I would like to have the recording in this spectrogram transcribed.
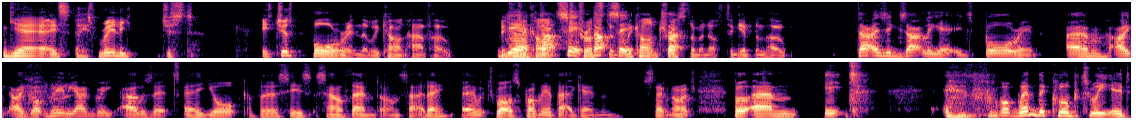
yeah, it's it's really just it's just boring that we can't have hope. Because yeah, we can't it. trust that's them. It. We can't trust that, them enough to give them hope. That is exactly it. It's boring. Um, I, I got really angry. I was at uh, York versus Southend on Saturday, uh, which was probably a better game than Stoke Norwich. But um, it when the club tweeted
